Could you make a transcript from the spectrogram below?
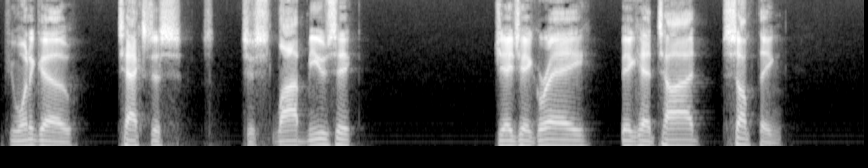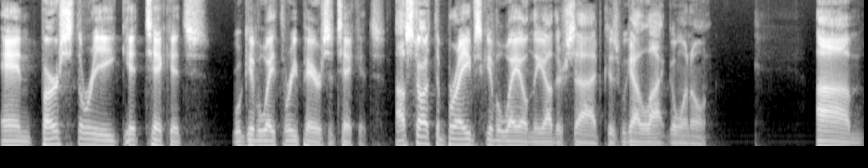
If you want to go, text us. Just live music, JJ Grey, Big Head Todd, something. And first three get tickets. We'll give away three pairs of tickets. I'll start the Braves giveaway on the other side because we got a lot going on. Um,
